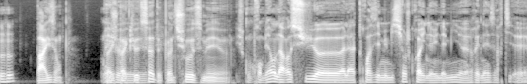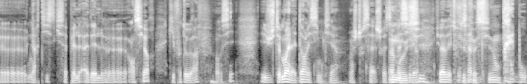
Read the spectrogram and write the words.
mm -hmm. Par exemple. Ouais, je... Pas que de ça, de plein de choses, mais... Euh... Je comprends bien. On a reçu euh, à la troisième émission, je crois, une, une amie euh, rennaise, arti une artiste qui s'appelle Adèle Ancior, qui est photographe aussi. Et justement, elle adore les cimetières. Moi, je trouve ça, je trouve ça ah, fascinant. Moi aussi. Tu vois, elle trouve ça fascinant. très beau.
